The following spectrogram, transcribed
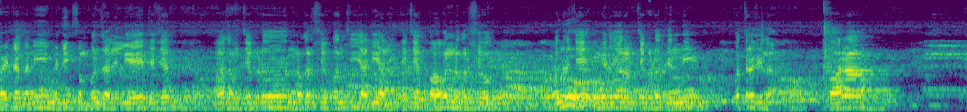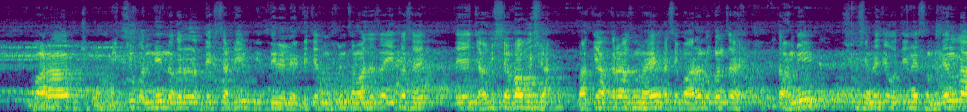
बैठक आणि मिटिंग संपन्न झालेली आहे. त्याच्यात आज आमच्याकडं नगरसेवकांची यादी आली. त्याच्यात बावन्न नगरसेवक उमेदवार आमच्याकडं त्यांनी पत्र दिला. बारा बारा इच्छुकांनी नगर अध्यक्षसाठी दिलेले आहे त्याच्यात मुस्लिम समाजाचं एकच आहे ते जावीद शबाबुशा बाकी अकरा अजून आहे असे बारा लोकांचं आहे. तर आम्ही शिवसेनेच्या वतीने समजेनला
